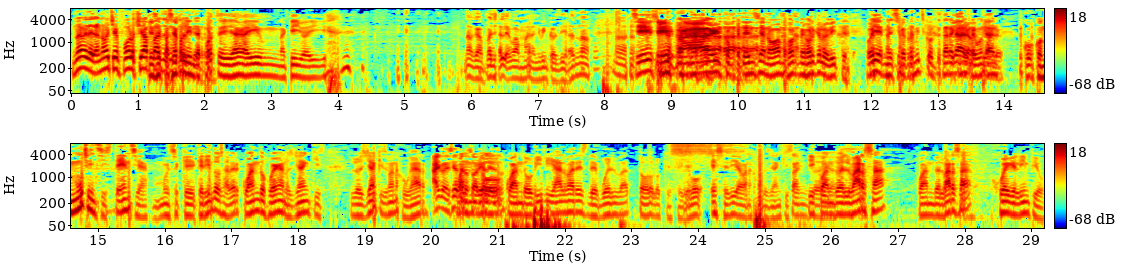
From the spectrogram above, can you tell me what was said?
9 de la noche, Foro Que Chiapas. se de pase por el Indeporte y haga ahí un aquillo ahí. No, capaz ya le va mal al Brincos Díaz, no. no. Sí, sí, ay, competencia no, mejor, mejor que lo evite. Oye, me- si me permites contestar aquí, Claro, me preguntan claro. con, con mucha insistencia, pues, que, queriendo saber cuándo juegan los Yankees. Los Yankees van a jugar Algo decían de cuando, los Orioles, ¿no? cuando Billy Álvarez devuelva todo lo que se llevó ese día van a jugar los Yankees. Santo y cuando Dios. el Barça, cuando el Barça juegue limpio,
